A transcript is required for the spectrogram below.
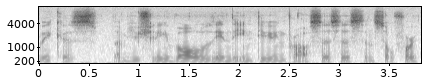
because I'm usually involved in the interviewing processes and so forth.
